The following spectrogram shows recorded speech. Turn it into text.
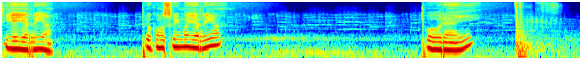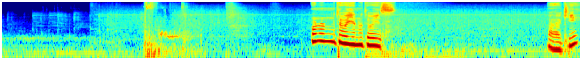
Sí, ahí arriba. Pero ¿cómo subimos ahí arriba? Por ahí. No, no, no te vayas, no te vayas. Aquí.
